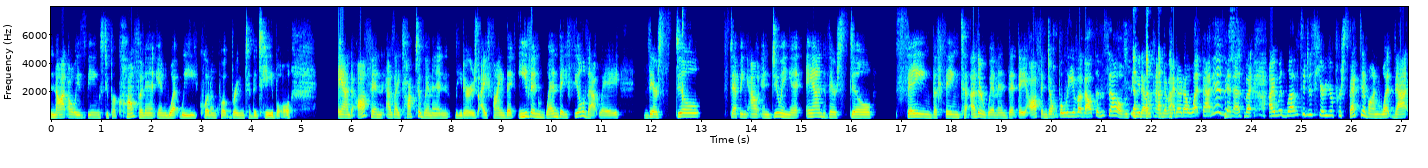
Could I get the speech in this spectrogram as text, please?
not always being super confident in what we quote unquote bring to the table. And often as i talk to women leaders i find that even when they feel that way they're still stepping out and doing it and they're still saying the thing to other women that they often don't believe about themselves you know kind of i don't know what that is in us but i would love to just hear your perspective on what that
